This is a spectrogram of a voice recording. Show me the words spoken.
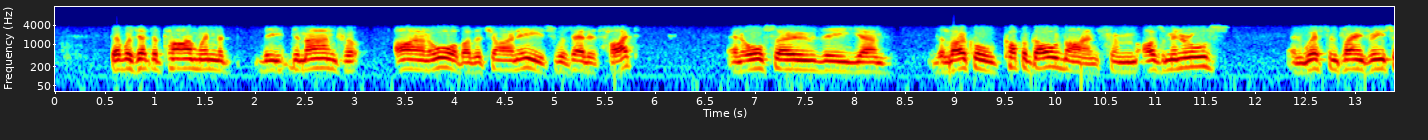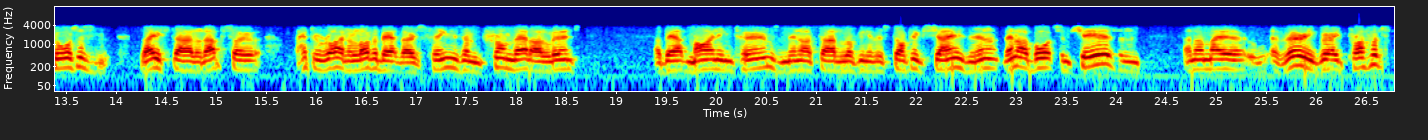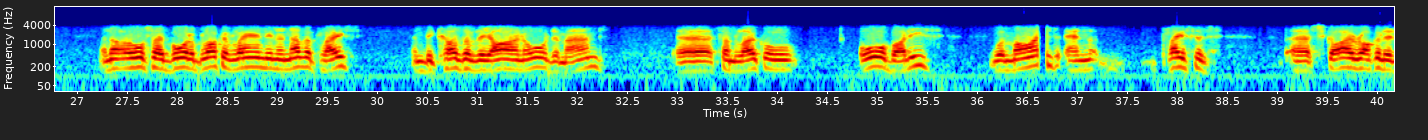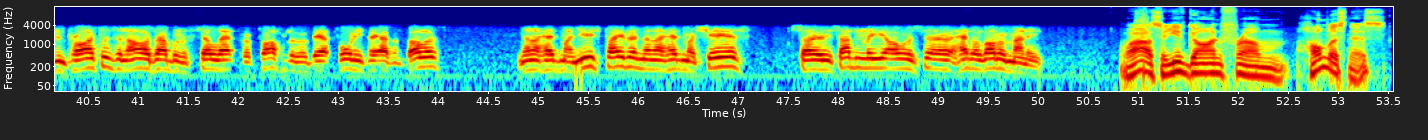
that was at the time when the, the demand for iron ore by the Chinese was at its height, and also the um, the local copper gold mines from Oz Minerals and Western Plains Resources, they started up, so I had to write a lot about those things, and from that I learnt about mining terms, and then I started looking at the stock exchange, and then, then I bought some shares, and, and I made a, a very great profit. And I also bought a block of land in another place, and because of the iron ore demand, uh, some local ore bodies were mined, and places uh, skyrocketed in prices, and I was able to sell that for a profit of about forty thousand dollars. Then I had my newspaper, and then I had my shares. So suddenly I was uh, had a lot of money. Wow, so you've gone from homelessness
